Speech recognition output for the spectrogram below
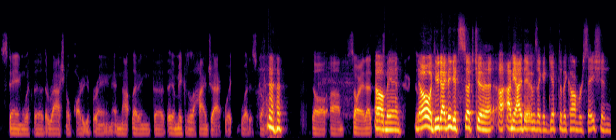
staying with the, the rational part of your brain, and not letting the the amygdala hijack what what is going on. So, um, sorry that. that oh man no dude i think it's such a. I mean i think it was like a gift to the conversation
